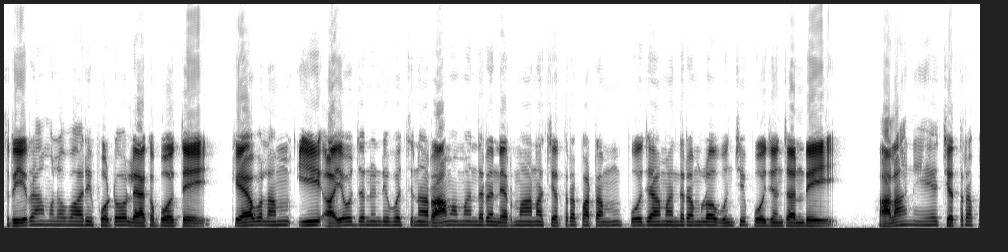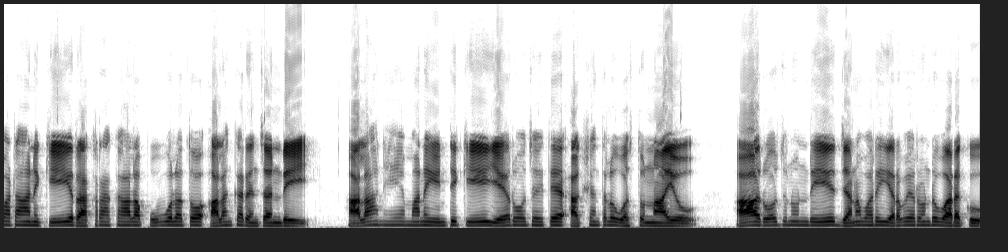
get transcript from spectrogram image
శ్రీరాముల వారి ఫోటో లేకపోతే కేవలం ఈ అయోధ్య నుండి వచ్చిన రామమందిర నిర్మాణ చిత్రపటం పూజామందిరంలో ఉంచి పూజించండి. అలానే చిత్రపటానికి రకరకాల పువ్వులతో అలంకరించండి. అలానే మన ఇంటికి ఏ రోజైతే అక్షంతలు వస్తున్నాయో ఆ రోజు నుండి జనవరి ఇరవై రెండు వరకు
